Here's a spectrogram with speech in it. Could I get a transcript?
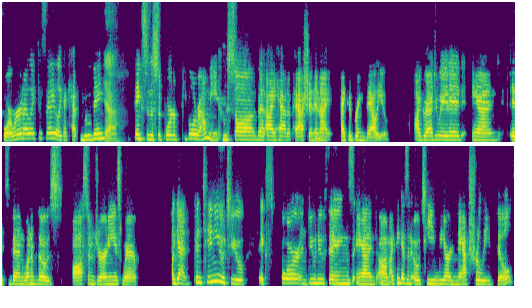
forward, I like to say. Like I kept moving. Yeah. Thanks to the support of people around me who saw that I had a passion and I, I could bring value. I graduated and it's been one of those awesome journeys where, again, continue to explore and do new things. And um, I think as an OT, we are naturally built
